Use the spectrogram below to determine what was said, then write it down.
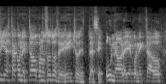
Ya está conectado con nosotros, de hecho desde hace una hora ya conectado,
